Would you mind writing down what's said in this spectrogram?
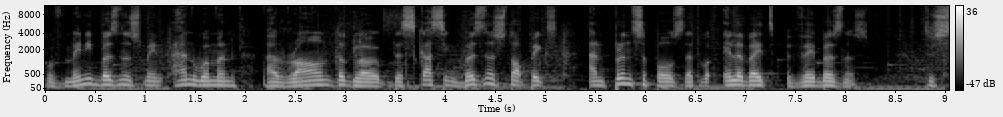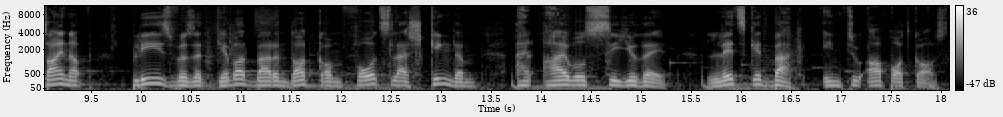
with many businessmen and women around the globe discussing business topics and principles that will elevate their business. To sign up, please visit gebhardbaron.com forward slash kingdom and I will see you there. Let's get back into our podcast.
